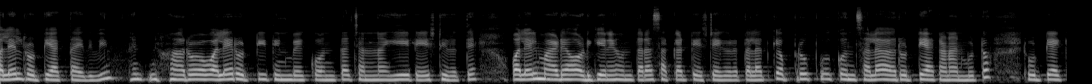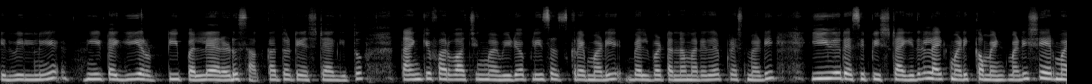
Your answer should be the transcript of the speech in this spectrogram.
ಒಲೆಯಲ್ಲಿ ರೊಟ್ಟಿ ಹಾಕ್ತಾ ಇದೀವಿ ರೋ, ಒಲೆ ರೊಟ್ಟಿ ತಿನ್ನಬೇಕು ಅಂತ ಚೆನ್ನಾಗಿ ಟೇಸ್ಟ್ ಇರುತ್ತೆ. ಒಲೆಯಲ್ಲಿ ಮಾಡೋ ಅಡುಗೆನೇ ಒಂಥರ ಸಖತ್ ಟೇಸ್ಟಿಯಾಗಿರುತ್ತಲ್ಲ ಅದಕ್ಕೆ ಅಪ್ರೂಪಕ್ಕೊಂದ್ಸಲ ರೊಟ್ಟಿ ಹಾಕೋಣ ಅಂದ್ಬಿಟ್ಟು ರೊಟ್ಟಿ ಹಾಕಿದ್ವಿ. ಇಲ್ಲಿ ನೀಟಾಗಿ ರೊಟ್ಟಿ ಪಲ್ಯ ಎರಡು ಸಖತ್ತು ಟೇಸ್ಟಿಯಾಗಿತ್ತು thank you for watching my video please subscribe ಮಾಡಿ ಬೆಲ್ ಬಟನ್ನ ಮರಿದರೆ ಪ್ರೆಸ್ ಮಾಡಿ. ಈ ರೆಸಿಪಿ ಇಷ್ಟ ಆಗಿದ್ರೆ ಲೈಕ್ ಮಾಡಿ ಕಮೆಂಟ್ ಮಾಡಿ ಶೇರ್ ಮಾಡಿ.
